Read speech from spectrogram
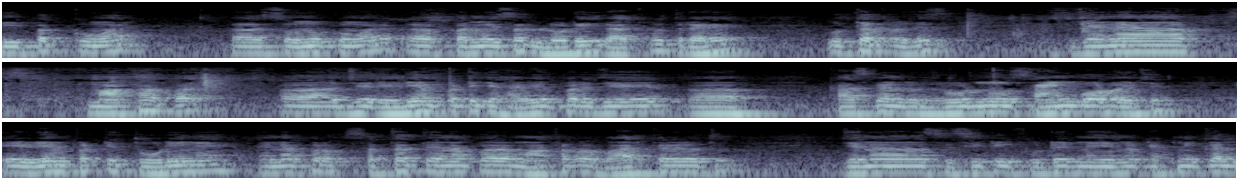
દીપક કુમાર સોનુકુમાર સોનુ કુમાર પરમેશ્વર લોઢી રાજપૂત રહે ઉત્તર પ્રદેશ. જેના માથા પર જે રેડિયમ પટ્ટી જે હાઈવે પર જે ખાસ કરીને રોડનું સાઇન બોર્ડ હોય છે એ રેડિયમ પટ્ટી તોડીને એના પર સતત એના પર માથા પર વાર કર્યો હતો, જેના સીસીટીવી ફૂટેજ ને એનો ટેકનિકલ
